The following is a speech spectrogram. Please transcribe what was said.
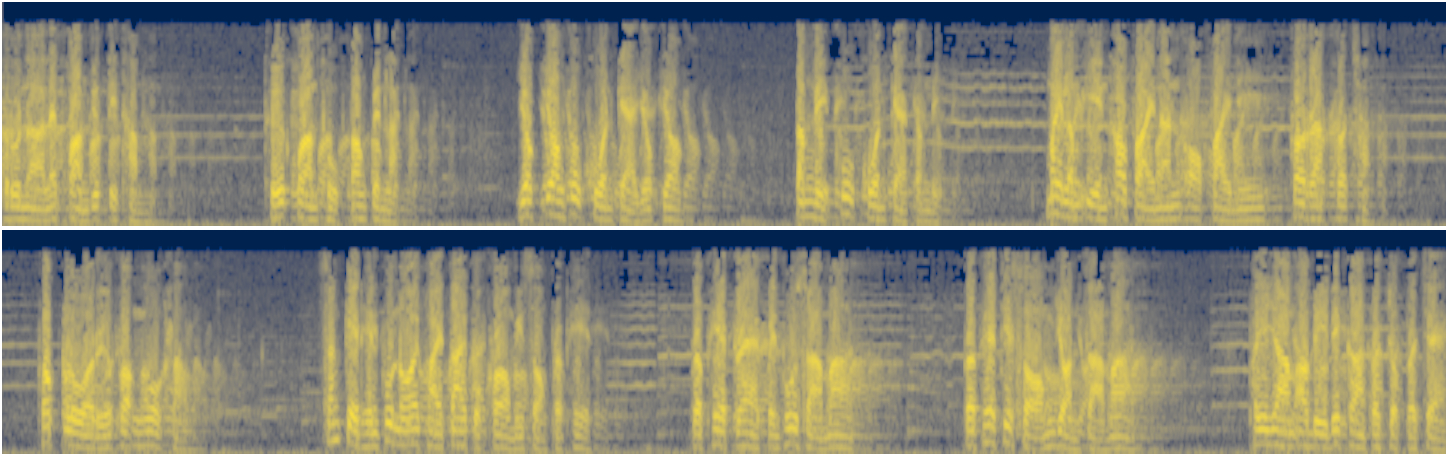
กรุณาและความยุติธรรม ถือความถูกต้องเป็นหลัก ยกย่องผู้ควรแก่ยกย่องตำหนิผู้ควรแก่ตำหนิ ไม่ลำเอียงเข้าฝ่ายนั้นออกฝ่ายนี้ เพราะรักเพราะชังเพราะกลัวหรือเพราะโง่เขลาสังเกตเห็นผู้น้อยภายใต้ปกครองมีสองประเภท ประเภทแรกเป็นผู้สามารถ ประเภทที่สองหย่อนสามารถ พยายามเอาดีด้วยการประจบประแจง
